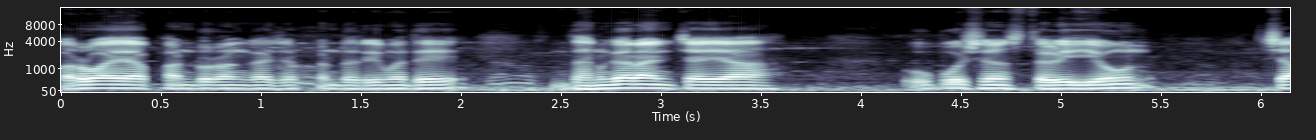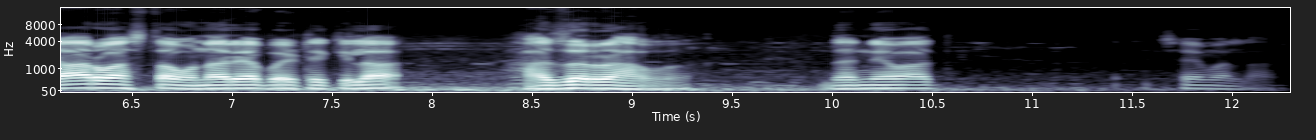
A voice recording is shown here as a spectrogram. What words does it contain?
परवा या पांडुरंगाच्या पंढरीमध्ये धनगरांच्या या उपोषणस्थळी येऊन चार वाजता होणाऱ्या बैठकीला हजर राहावं. धन्यवाद. जय मल्हार.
